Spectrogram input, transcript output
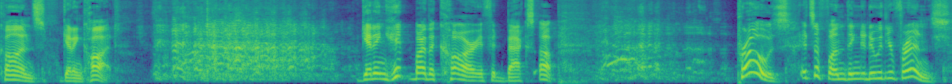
Cons getting caught. Getting hit by the car if it backs up. Pros, it's a fun thing to do with your friends.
